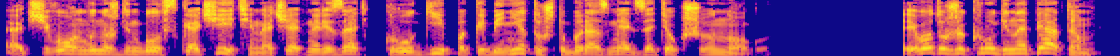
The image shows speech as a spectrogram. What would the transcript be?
отчего он вынужден был вскочить и начать нарезать круги по кабинету, чтобы размять затекшую ногу. И вот уже круги на пятом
